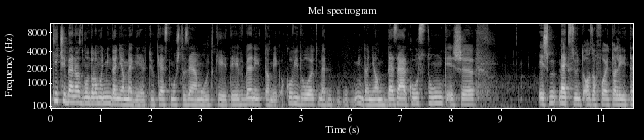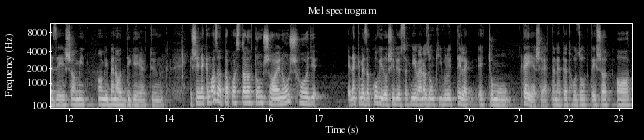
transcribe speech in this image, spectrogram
kicsiben azt gondolom, hogy mindannyian megéltük ezt most az elmúlt két évben, itt amíg a Covid volt, mert mindannyian bezárkóztunk, és, és megszűnt az a fajta létezés, ami, amiben addig éltünk. És én nekem az a tapasztalatom sajnos, hogy nekem ez a covidos időszak nyilván azon kívül, hogy tényleg egy csomó teljes rettenetet hozott, és a, a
